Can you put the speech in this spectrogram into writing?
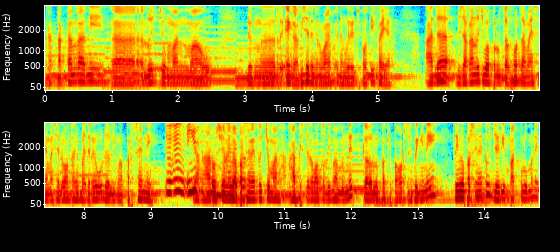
katakanlah nih eh, lu cuman mau denger eh nggak bisa denger dengerin Spotify ya. Ada misalkan lu cuma perlu telepon sama SMS doang tapi baterai lu udah 5% nih. Mm-mm, iya yang harusnya 5% itu cuma habis dalam waktu 5 menit kalau lu pakai power saving ini 5% itu jadi 40 menit.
